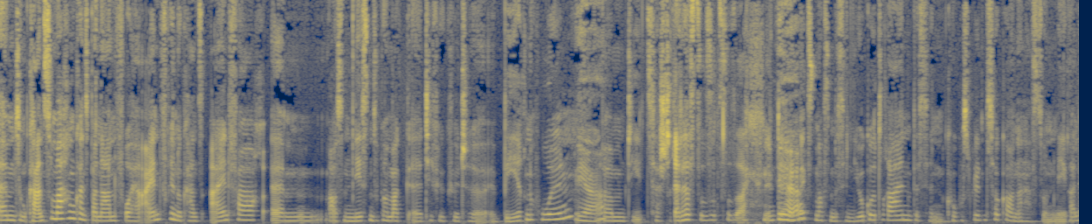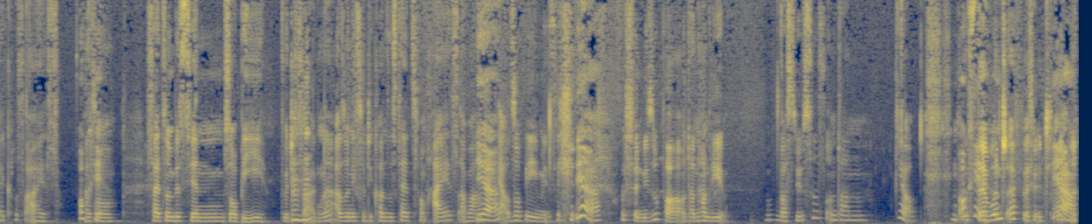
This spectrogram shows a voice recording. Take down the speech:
ähm, zum kannst du machen, kannst Bananen vorher einfrieren. Du kannst einfach ähm, aus dem nächsten Supermarkt äh, tiefgekühlte Beeren holen. Ja. Ähm, die zerschredderst du sozusagen in den Ja. Thermomix, machst ein bisschen Joghurt rein, ein bisschen Kokosblütenzucker und dann hast du ein mega leckeres Eis. Okay. Also ist halt so ein bisschen Sorbet, würde ich sagen. Ne? Also nicht so die Konsistenz vom Eis, aber Mhm. Ja. ja, Sorbet-mäßig. Ja. Und das finde ich super. Und dann haben die was Süßes und dann, ja, Okay. ist der Wunsch erfüllt. Ja.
